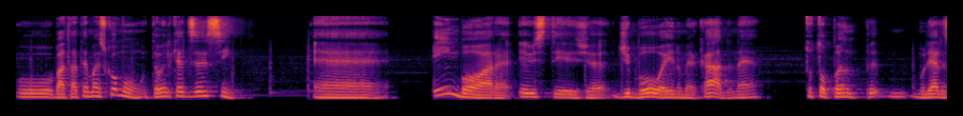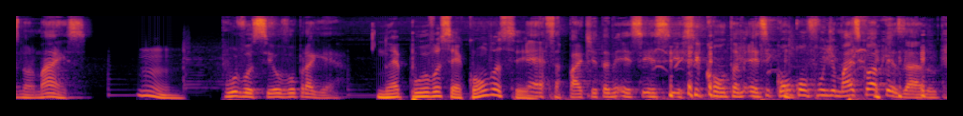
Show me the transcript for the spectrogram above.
o batata é mais comum. Então ele quer dizer assim, é, embora eu esteja de boa aí no mercado, né? Tô topando mulheres normais. Hum. Por você eu vou pra guerra. Não é por você, é com você. Essa parte também, esse, esse, esse com também, esse com confunde mais com o apesar, Lucas.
